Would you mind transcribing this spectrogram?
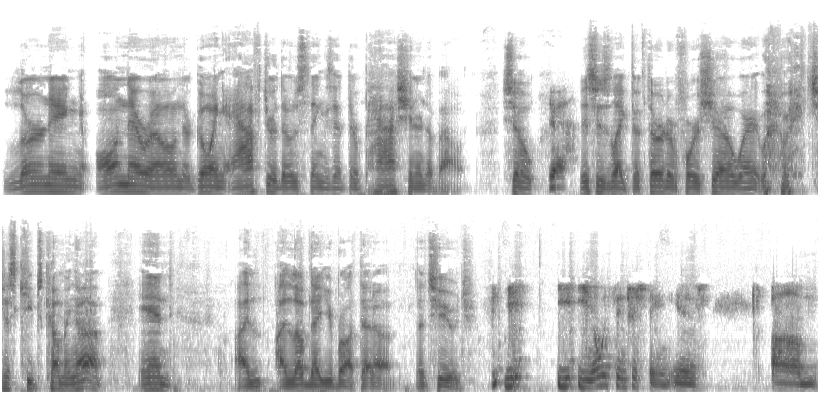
learning on their own. They're going after those things that they're passionate about. So Yeah. this is like the third or fourth show where, where it just keeps coming up, and I I love that you brought that up. That's huge. You, you you know what's interesting is um,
